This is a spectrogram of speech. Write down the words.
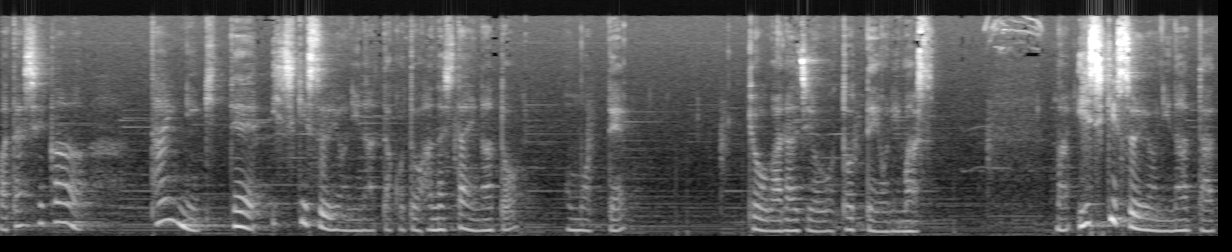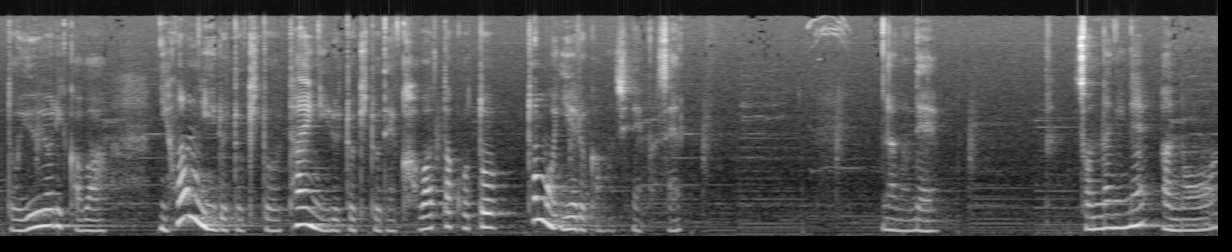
私がタイに来て意識するようになったことを話したいなと思って今日はラジオを撮っております、まあ、意識するようになったというよりかは日本にいる時とタイにいる時とで変わったこととも言えるかもしれません。なのでそんなにねあの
